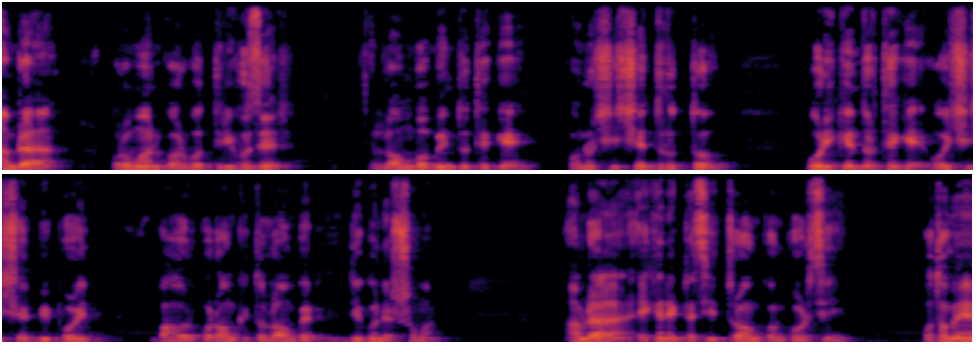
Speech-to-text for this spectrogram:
আমরা প্রমাণ করব ত্রিভুজের লম্ববিন্দু থেকে কোনো শীর্ষের দূরত্ব, পরিকেন্দ্র থেকে ওই শীর্ষের বিপরীত বাহুর পর অঙ্কিত লম্বের দ্বিগুণের সমান। আমরা এখানে একটা চিত্র অঙ্কন করছি। প্রথমে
